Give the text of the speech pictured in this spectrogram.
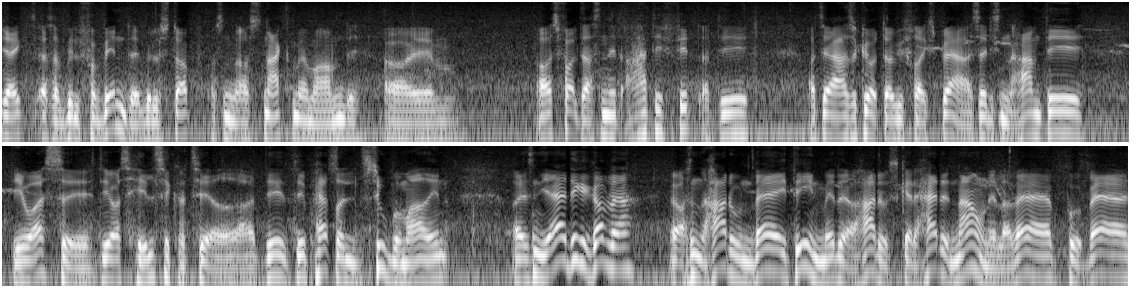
jeg ikke altså, vil forvente, vil stoppe og, sådan, og snakke med mig om det. Og, øhm, og også folk, der er sådan lidt, ah, det er fedt, og det, og det har jeg så gjort det oppe i Frederiksberg, og så er de sådan, ah, men det, det er jo også, øh, det er også helsekvarteret, og det, det passer super meget ind. Og jeg er sådan, ja, det kan godt være. Og sådan, har du en, hvad er ideen med det, og har du, skal det have det navn, eller hvad er, på, hvad er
